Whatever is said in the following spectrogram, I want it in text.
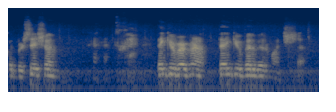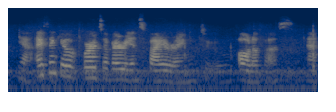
conversation. Thank you very much. Thank you very very much. Yeah, I think your words are very inspiring to all of us, and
